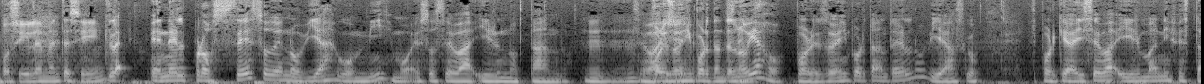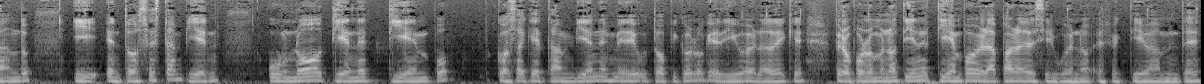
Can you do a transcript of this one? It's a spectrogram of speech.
posiblemente sí. En el proceso de noviazgo mismo eso se va a ir notando. por eso es importante el noviazgo. Por eso es importante el noviazgo porque ahí se va a ir manifestando y entonces también uno tiene tiempo cosa que también es medio utópico lo que digo, ¿verdad? De que, pero por lo menos tiene tiempo, ¿verdad? Para decir, bueno, efectivamente,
